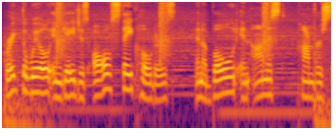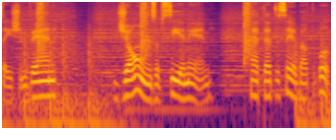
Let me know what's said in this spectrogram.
Break the Wheel engages all stakeholders in a bold and honest conversation. Van Jones of CNN had that to say about the book.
